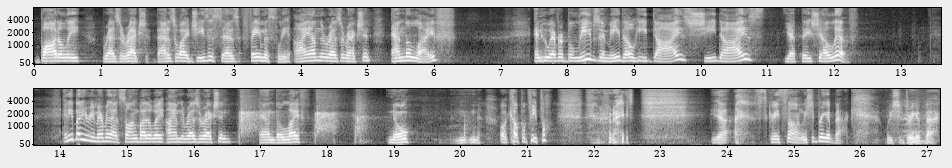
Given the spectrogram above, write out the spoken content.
bodily resurrection. That is why Jesus says famously, I am the resurrection and the life. And whoever believes in me, though he dies, she dies, yet they shall live. Anybody remember that song, by the way? I am the resurrection and the life? No? Oh, a couple people? right. Yeah, it's a great song. We should bring it back. We should bring it back.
